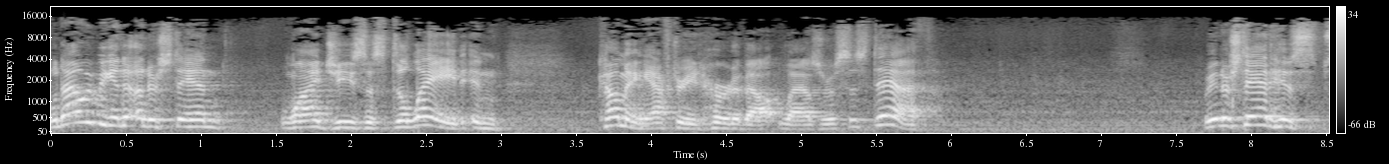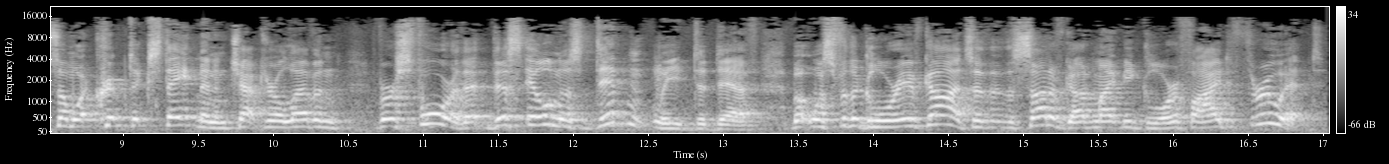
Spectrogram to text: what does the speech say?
Well, now we begin to understand why Jesus delayed in coming after he'd heard about Lazarus' death. We understand his somewhat cryptic statement in chapter 11, verse 4, that this illness didn't lead to death, but was for the glory of God, so that the Son of God might be glorified through it.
